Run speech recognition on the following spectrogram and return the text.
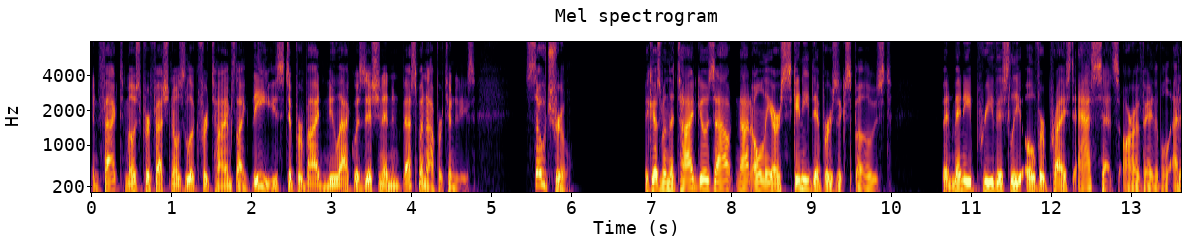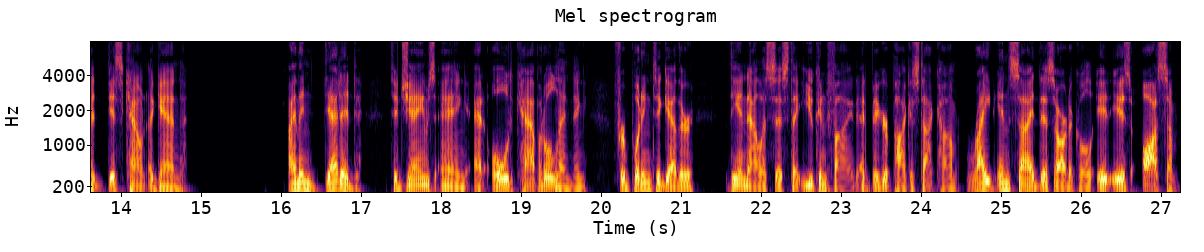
In fact, most professionals look for times like these to provide new acquisition and investment opportunities. So true. Because when the tide goes out, not only are skinny dippers exposed, but many previously overpriced assets are available at a discount again. I'm indebted to James Ang at Old Capital Lending for putting together the analysis that you can find at biggerpockets.com right inside this article. It is awesome.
